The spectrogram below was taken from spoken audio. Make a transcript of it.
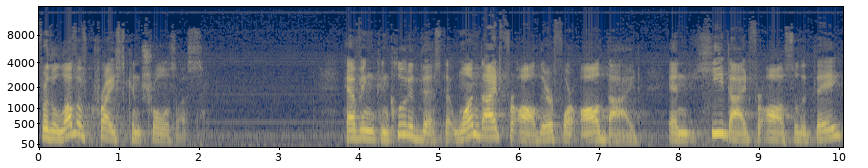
For the love of Christ controls us. Having concluded this, that one died for all, therefore all died, and he died for all, so that they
